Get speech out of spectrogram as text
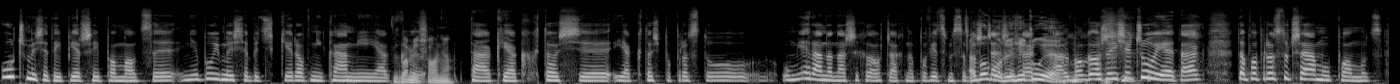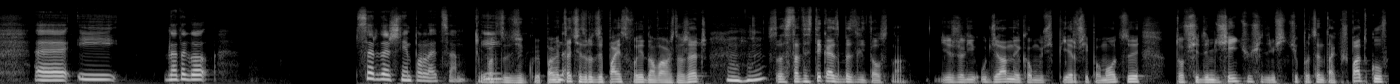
uczmy się tej pierwszej pomocy, nie bójmy się być kierownikami, jak, Zamieszania. tak, jak ktoś, y, jak ktoś po prostu umiera na naszych oczach, no powiedzmy sobie Albo szczerze. gorzej się tak? czuje. Albo gorzej się czuje, tak? To po prostu trzeba mu pomóc. E, I dlatego serdecznie polecam. I, Bardzo dziękuję. Pamiętajcie, drodzy Państwo, jedna ważna rzecz. Mhm. Statystyka jest bezlitosna. Jeżeli udzielamy komuś pierwszej pomocy, to w 70-70% przypadków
